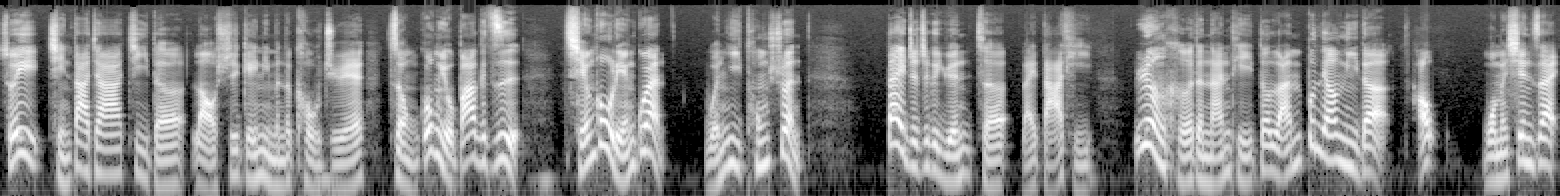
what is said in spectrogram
所以，请大家记得老师给你们的口诀，总共有八个字：前后连贯，文艺通顺。带着这个原则来答题。任何的难题都难不了你的。好，我们现在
